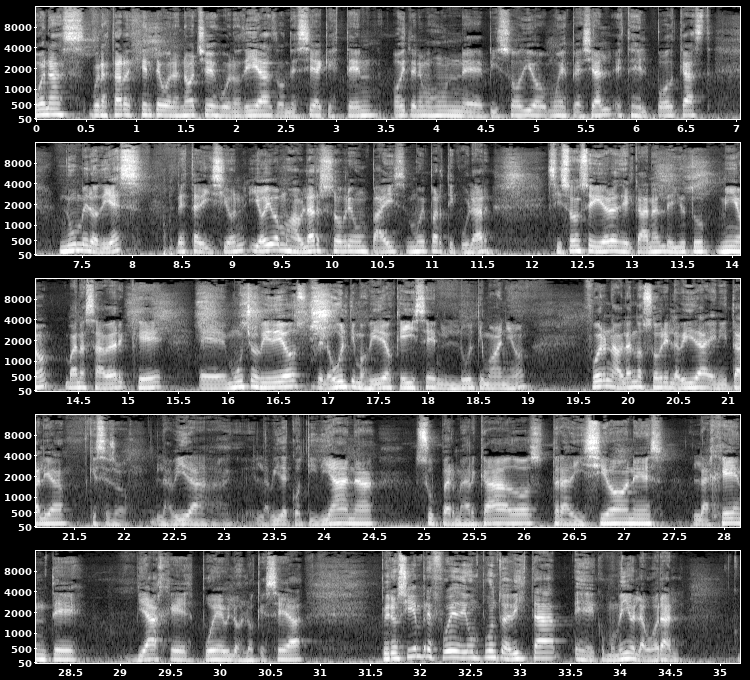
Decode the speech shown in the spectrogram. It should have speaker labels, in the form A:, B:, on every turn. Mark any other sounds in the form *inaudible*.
A: Buenas, buenas tardes gente, buenas noches, buenos días, donde sea que estén. Hoy tenemos un eh, episodio muy especial. Este es el podcast número 10 de esta edición y hoy vamos a hablar sobre un país muy particular. Si son seguidores del canal de YouTube mío, van a saber que eh, muchos videos, de los últimos videos que hice en el último año, fueron hablando sobre la vida en Italia, qué sé yo, la vida, la vida cotidiana, supermercados, tradiciones, la gente, viajes, pueblos, lo que sea, pero siempre fue de un punto de vista eh, como medio laboral,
